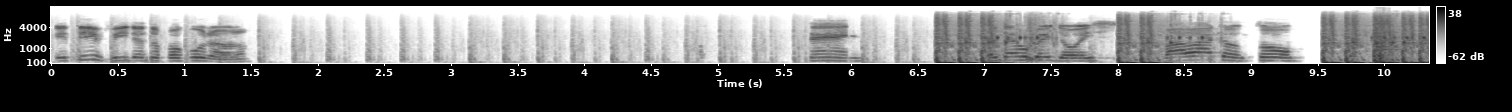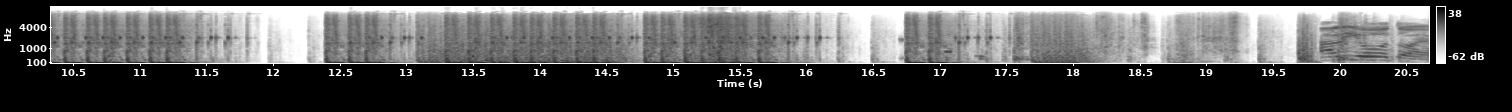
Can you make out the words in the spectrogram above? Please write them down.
Que de vida eu tô procurando. Tem. Eu derrubei dois. Vai lá que eu tô. Ali outro, olha.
